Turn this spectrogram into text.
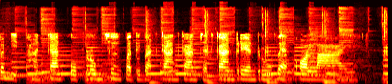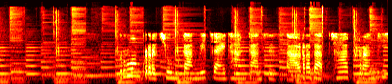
บัณฑิตผ่านการอบรมเชิงปฏิบัติการการจัดการเรียนรู้แบบออนไลน์ ร่วมประชุมการวิจัยทางการศึกษาระดับชาติครั้งที่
